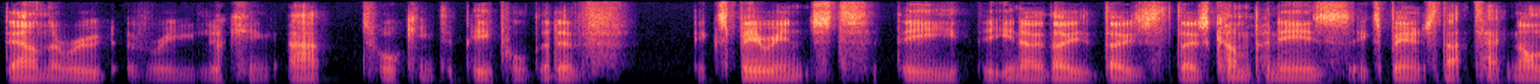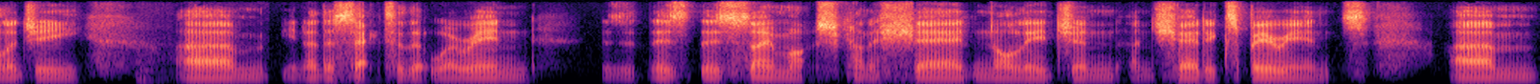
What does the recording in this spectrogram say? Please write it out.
down the route of really looking at talking to people that have experienced the, the you know those those those companies experienced that technology um, you know the sector that we're in. There's, there's there's so much kind of shared knowledge and and shared experience. Um,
